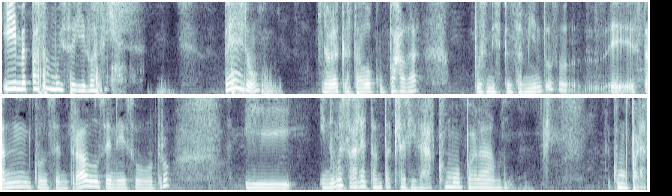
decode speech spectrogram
Y me pasa muy seguido así. Pero, ahora que he estado ocupada, pues mis pensamientos eh, están concentrados en eso otro y, y, no me sale tanta claridad como para, como para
